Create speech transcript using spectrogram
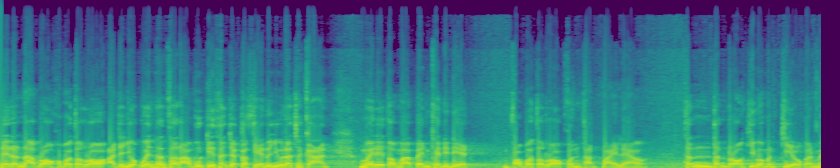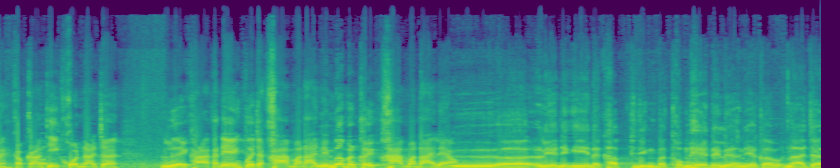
ในระนาบรองพบตรอาจจะยกเว้นท่านสราวุธที่ท่านจะเกษียณอายุราชการ ไม่ได้ต้องมาเป็นแคนดิเดตพบตรคนถัดไปแล้ว ท่านท่านรองคิดว่ามันเกี่ยวกันไหมกับการที่คนอาจจะเลื่อยขากันเองเพื่อจะข้ามมาได้ในเมื่อมันเคยข้ามมาได้แล้ว คือเอ่อเรียนอย่างนี้นะครับจริงปฐมเหตุในเรื่องนี้ก็น่าจะ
